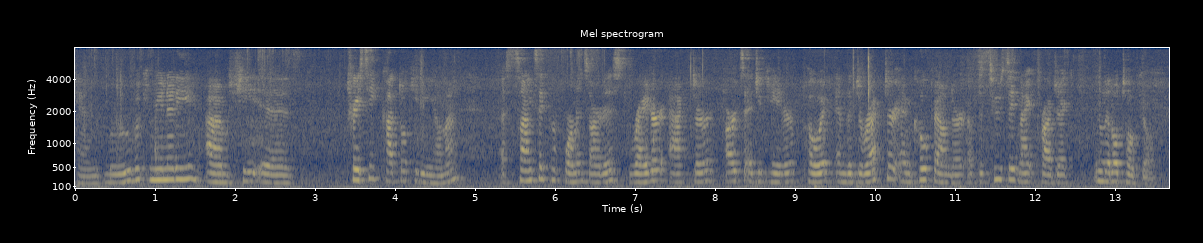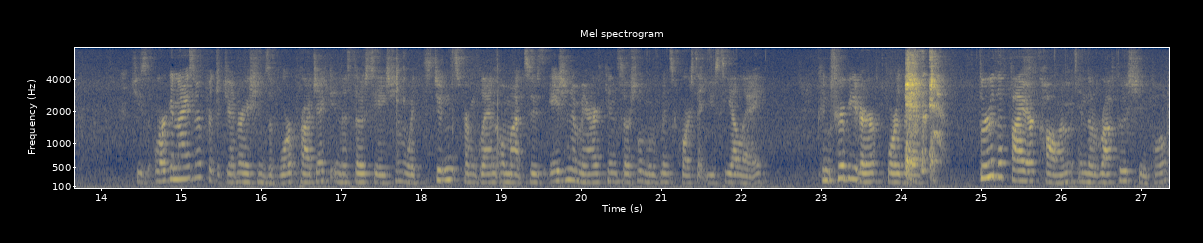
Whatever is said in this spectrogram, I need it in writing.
can move a community. Um, she is Tracy Kato Kiriyama, a Sansei performance artist, writer, actor, arts educator, poet, and the director and co-founder of the Tuesday Night Project in Little Tokyo. She's organizer for the Generations of War Project in association with students from Glenn Omatsu's Asian American Social Movements course at UCLA, contributor for the Through the Fire column in the Rafu Shimpo,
